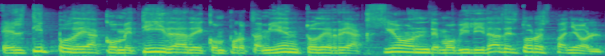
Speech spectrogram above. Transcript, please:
el tipo de acometida, de comportamiento, de reacción, de movilidad del toro español?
